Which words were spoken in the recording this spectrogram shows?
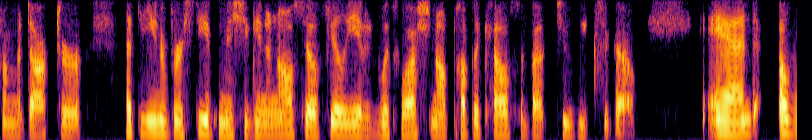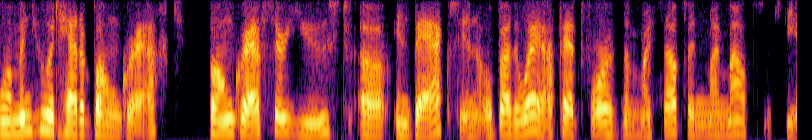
from a doctor at the University of Michigan and also affiliated with Washtenaw Public Health about two weeks ago. And a woman who had had a bone graft. Bone grafts are used uh, in backs, and oh, by the way, I've had four of them myself in my mouth since the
